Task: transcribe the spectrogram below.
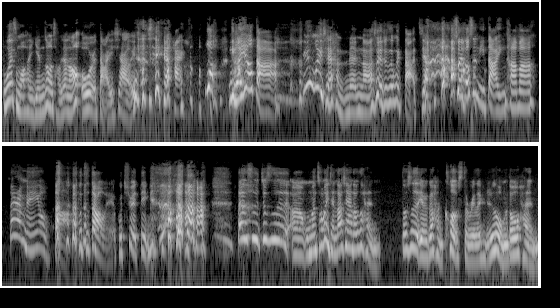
不会什么很严重的吵架，然后偶尔打一下而已，但是也还好。哇，你们也有打啊？很 man 呐，所以就是会打架，所以都是你打赢他吗？当然没有吧，不知道哎、欸，不确定。但是就是，嗯、呃，我们从以前到现在都是很，都是有一个很 close 的 relation，就是我们都很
